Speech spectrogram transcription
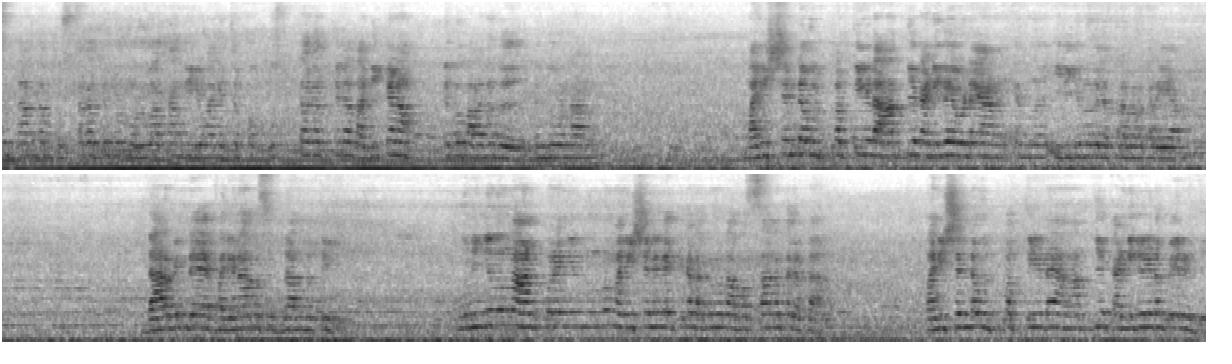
സിദ്ധാന്തം പുസ്തകത്തിൽ നിന്ന് ഒഴിവാക്കാൻ തീരുമാനിച്ചപ്പോൾ പുസ്തകത്തിന് നടിക്കണം എന്ന് പറഞ്ഞത് എന്തുകൊണ്ടാണ്? മനുഷ്യന്റെ ഉൽപ്പത്തിയുടെ ആദ്യ കണിക എവിടെയാണ് എന്ന് ഇരിക്കുന്നതിൽ എത്ര പേർക്കറിയാം? ഡാർവിന്റെ പരിണാമ സിദ്ധാന്തത്തിൽ കുനിഞ്ഞു നിന്ന് ആൾക്കുരങ്ങിൽ നിന്ന് മനുഷ്യനിലേക്ക് കിടക്കുന്നത് അവസാനത്തെ ഘട്ടമാണ്. മനുഷ്യന്റെ ഉൽപ്പത്തിയുടെ ആദ്യ കണികയുടെ പേരുണ്ട്.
